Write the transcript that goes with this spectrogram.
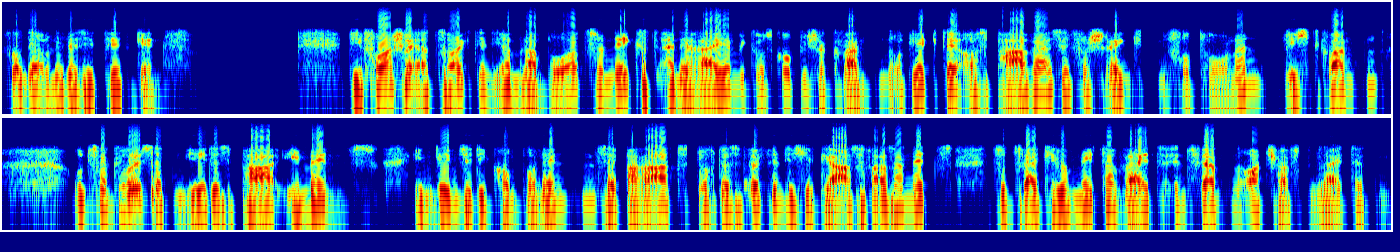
von der Universität Genf. Die Forscher erzeugten in ihrem Labor zunächst eine Reihe mikroskopischer Quantenobjekte aus paarweise verschränkten Photonen, Lichtquanten, und vergrößerten jedes Paar immens, indem sie die Komponenten separat durch das öffentliche Glasfasernetz zu zwei Kilometer weit entfernten Ortschaften leiteten.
